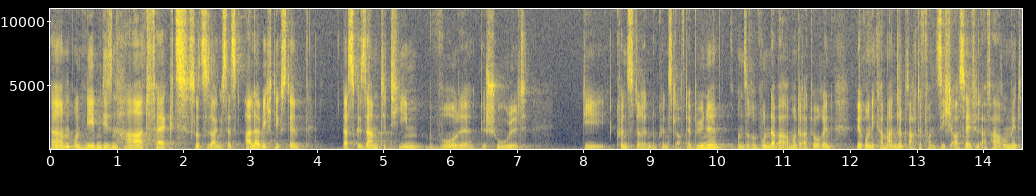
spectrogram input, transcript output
Ähm, und neben diesen Hard Facts sozusagen ist das Allerwichtigste, das gesamte Team wurde geschult. Die Künstlerinnen und Künstler auf der Bühne, unsere wunderbare Moderatorin Veronika Mandl brachte von sich aus sehr viel Erfahrung mit,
